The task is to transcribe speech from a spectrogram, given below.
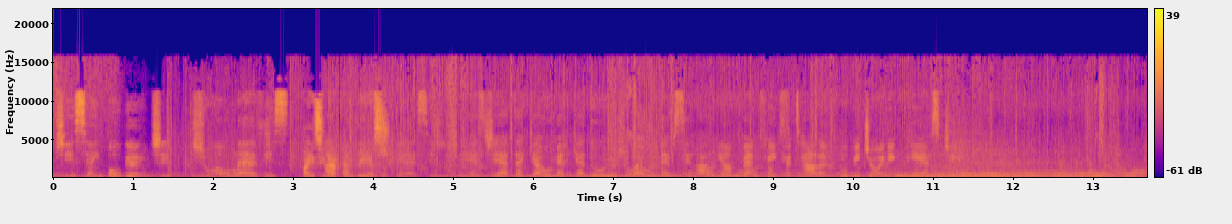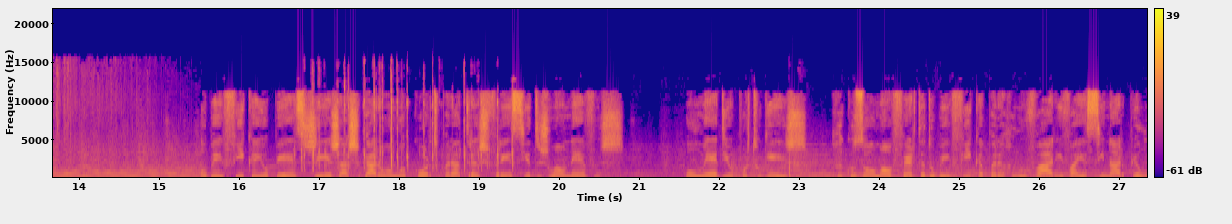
Notícia empolgante. João Neves. Vai assinar pelo caminho PSG. ataca o mercado e João Neves será o Young Benfica talent will be joining PSG. O Benfica e o PSG já chegaram a um acordo para a transferência de João Neves. O médio português recusou uma oferta do Benfica para renovar e vai assinar pelo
